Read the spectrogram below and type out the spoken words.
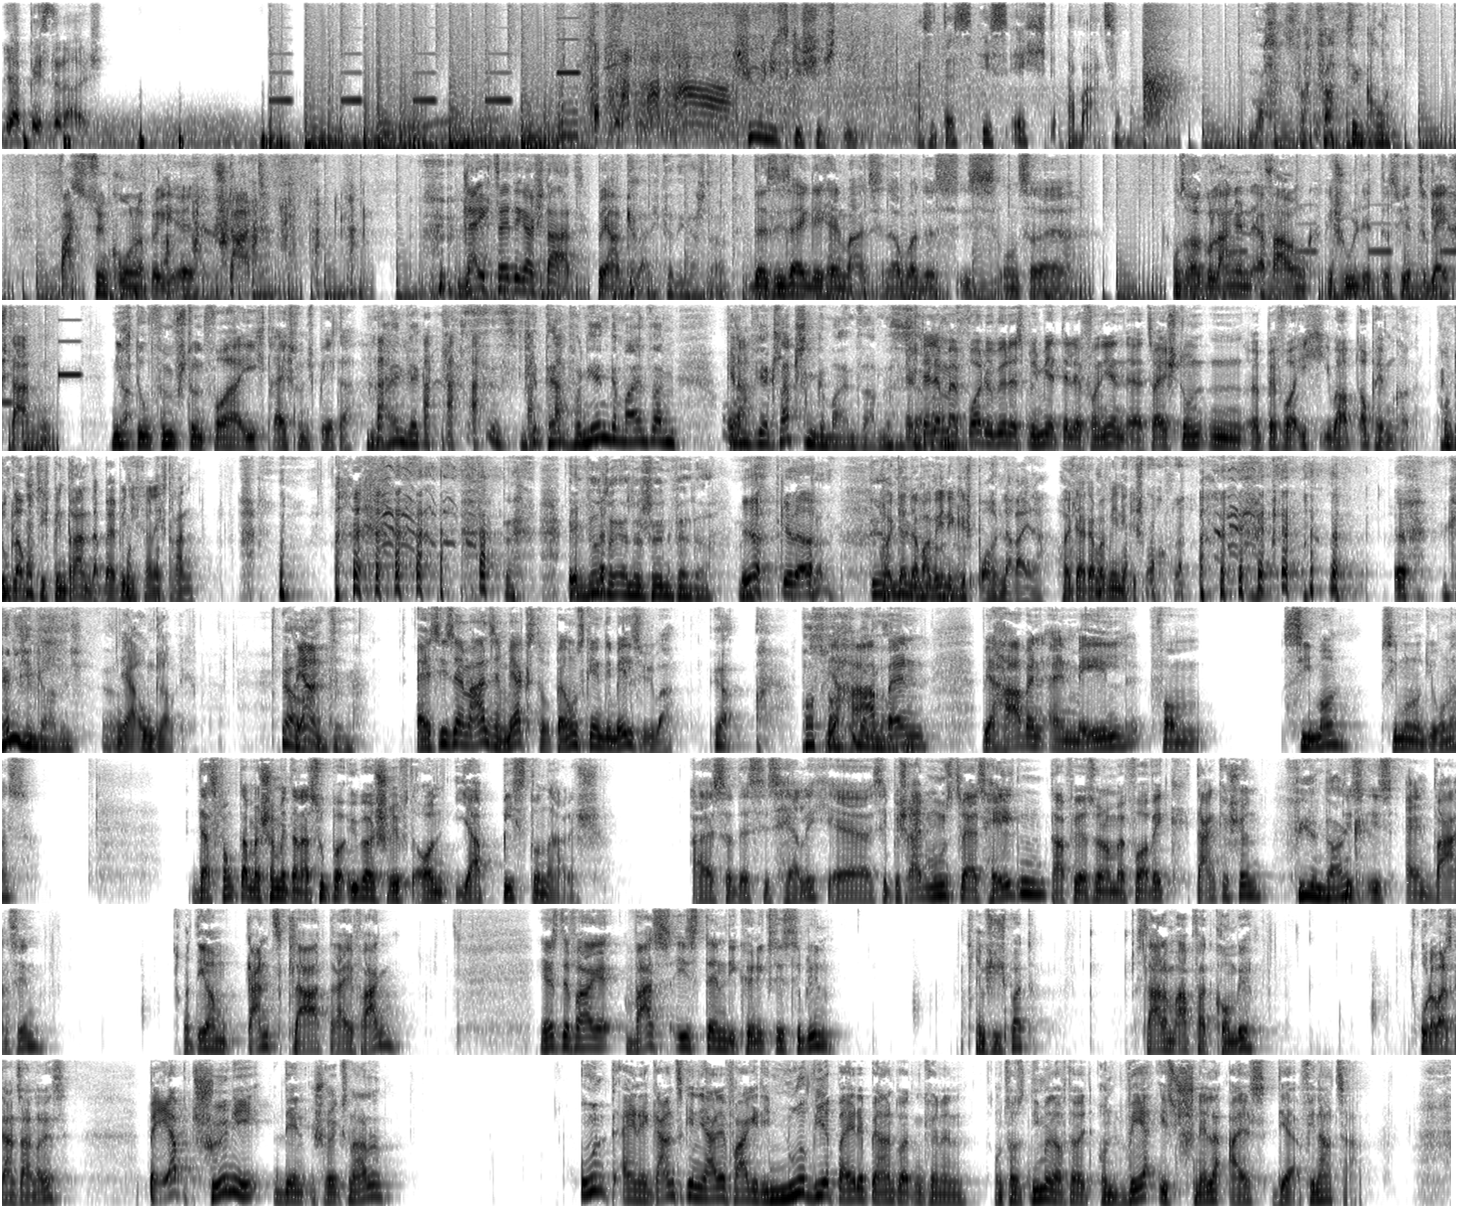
Ja, bist du Arsch. Schönes Geschichten. Also das ist echt ein Wahnsinn. Boah, das war fast synchron. Fast synchroner Be äh, Start. Gleichzeitiger Start, Bernd. Gleichzeitiger Start. Das ist eigentlich ein Wahnsinn, aber das ist unsere, unserer langen Erfahrung geschuldet, dass wir zugleich starten. Nicht Ja. du fünf Stunden vorher, ich drei Stunden später. Nein, wir, ist, wir telefonieren gemeinsam und Genau. wir klatschen gemeinsam. Ja, stell dir mal vor, du würdest mit mir telefonieren, äh, zwei Stunden, äh, bevor ich überhaupt abheben kann. Und du glaubst, ich bin dran, dabei bin ich gar nicht dran. Der virtuelle Schönfelder. Ja, genau. Den Heute hat er aber wenig gesprochen, der Rainer. Heute hat er aber wenig gesprochen. Kenne ich ihn gar nicht. Ja, Ja, unglaublich. ja Bernd. Wahnsinn. Es ist ein Wahnsinn, merkst du. Bei uns gehen die Mails über. Ja, Postfach Wir haben, wir haben ein Mail vom Simon, Simon und Jonas. Das fängt einmal schon mit einer super Überschrift an. Ja, bist du narrisch. Also, das ist herrlich. Sie beschreiben uns zwei als Helden. Dafür also nochmal vorweg Dankeschön. Vielen Dank. Das ist ein Wahnsinn. Und die haben ganz klar drei Fragen. Erste Frage, was ist denn die Königsdisziplin im Skisport? Slalom, Abfahrt, Kombi? Oder was ganz anderes? Beerbt Schöni den Schröcksnadel? Und eine ganz geniale Frage, die nur wir beide beantworten können und sonst niemand auf der Welt. Und wer ist schneller als der Finanza?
